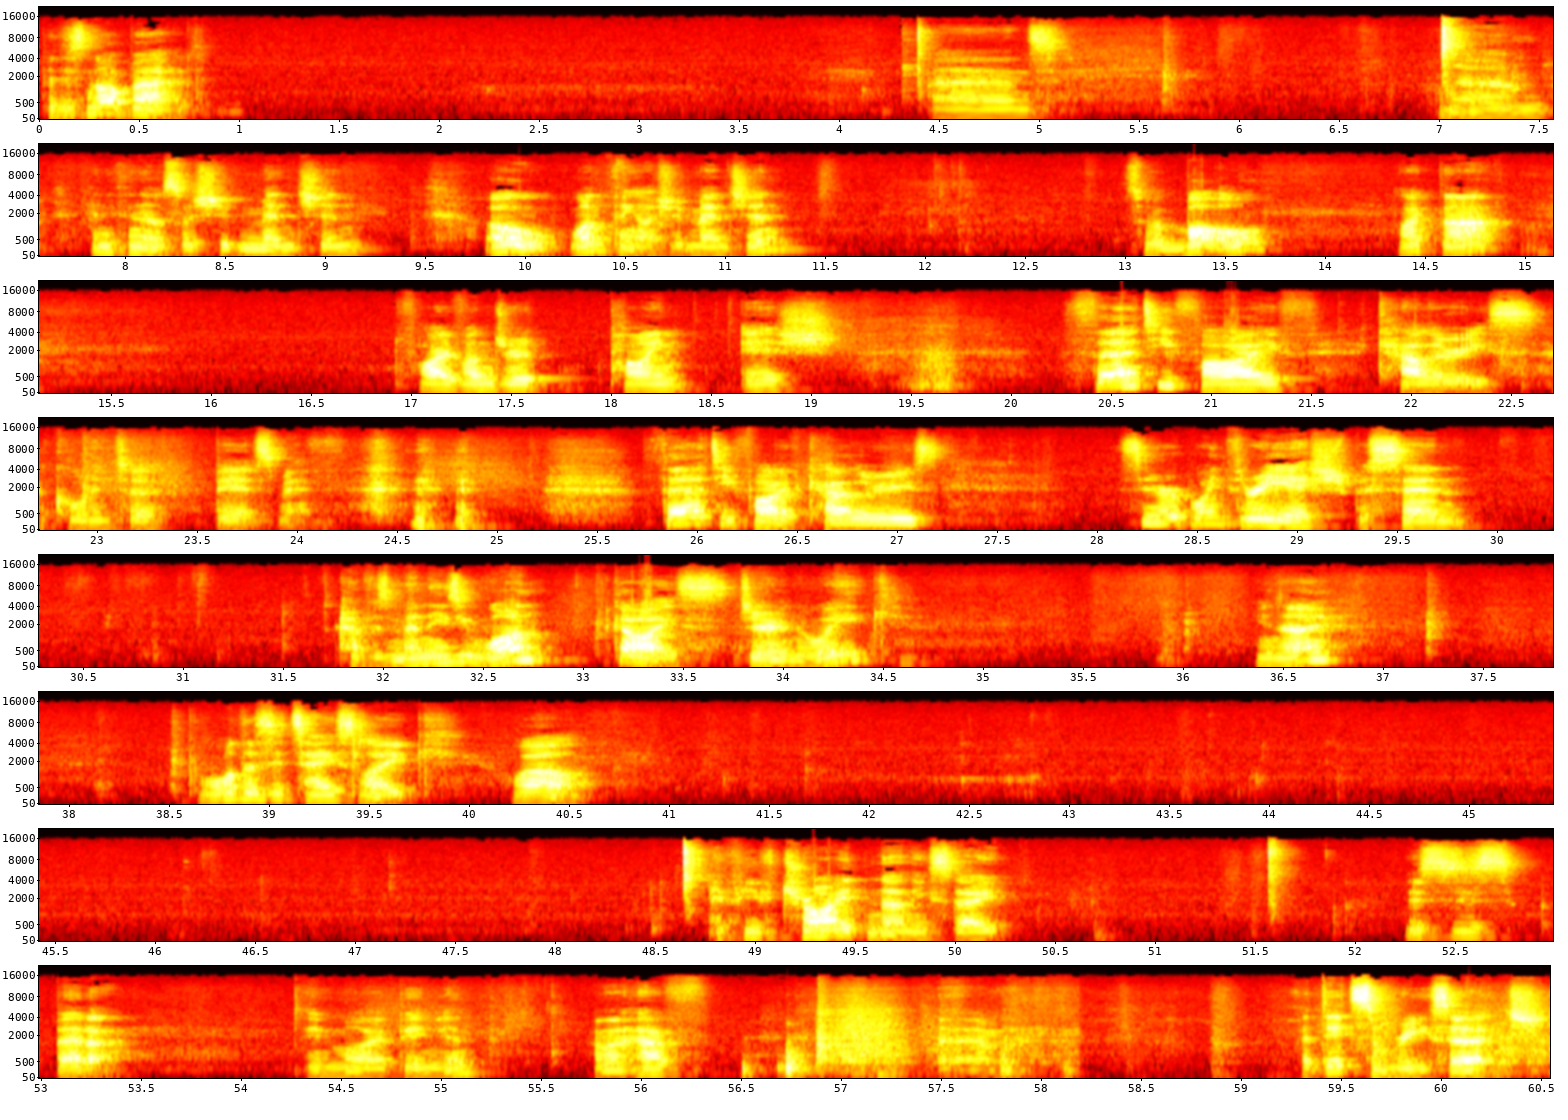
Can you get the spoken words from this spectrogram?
But it's not bad. And um, anything else I should mention? Oh, one thing I should mention. So a bottle like that, 500 pint-ish, 35 calories according to Beersmith. 35 calories, 0.3-ish percent. Have as many as you want, guys, during the week. You know? What does it taste like? Well, if you've tried Nanny State, this is better, in my opinion. And I have, um, I did some research.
